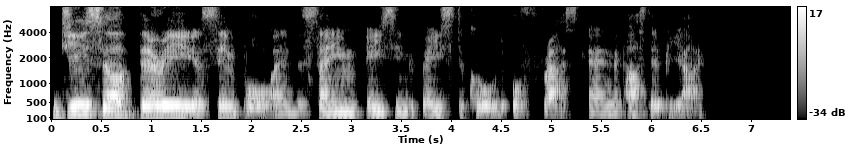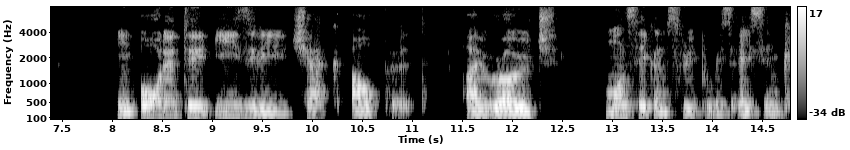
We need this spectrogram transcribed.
These are very simple and the same async-based code of Flask and FastAPI. In order to easily check output, I wrote one second strip with async,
